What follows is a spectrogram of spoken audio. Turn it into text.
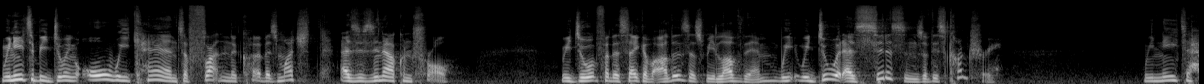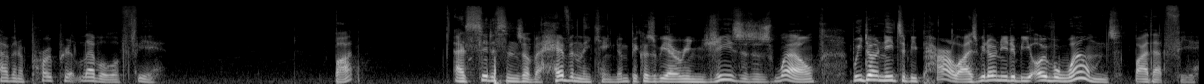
We need to be doing all we can to flatten the curve as much as is in our control. We do it for the sake of others as we love them. We, we do it as citizens of this country. We need to have an appropriate level of fear. But as citizens of a heavenly kingdom, because we are in Jesus as well, we don't need to be paralyzed. We don't need to be overwhelmed by that fear.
